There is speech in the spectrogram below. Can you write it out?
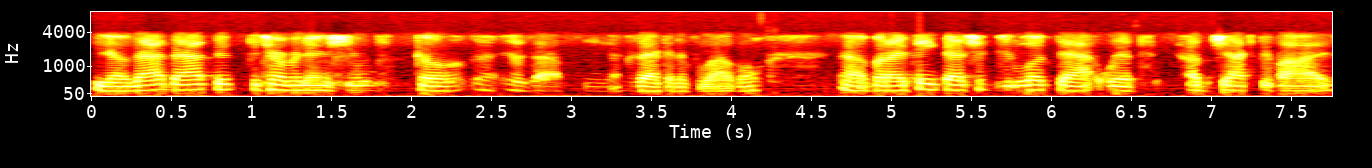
You know that that determination go is at the executive level, uh, but I think that should be looked at with objective eyes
